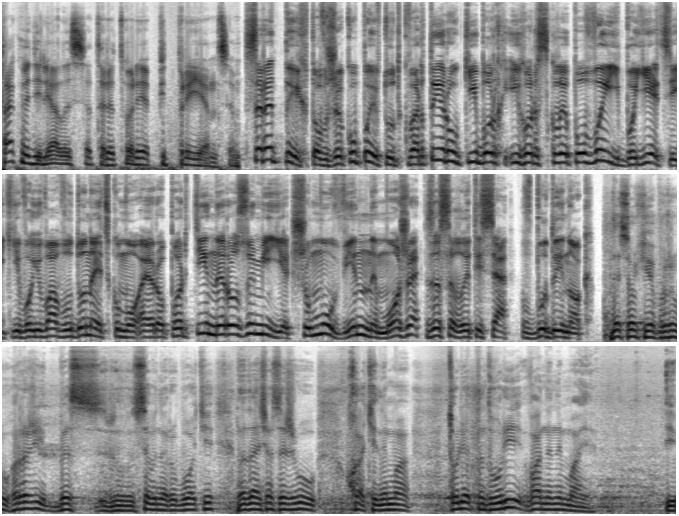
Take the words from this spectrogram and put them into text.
так виділялася територія підприємцям. Серед тих, хто вже купив тут квартиру, кіборг Ігор Склеповий, боєць, який воював у Донецькому аеропорті, не розуміє, чому він не може заселитися в будинок. 10 років я прожив в гаражі без е, себе на роботі. На даний час я живу в хаті, нема туалет на дворі, ванни немає. І,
